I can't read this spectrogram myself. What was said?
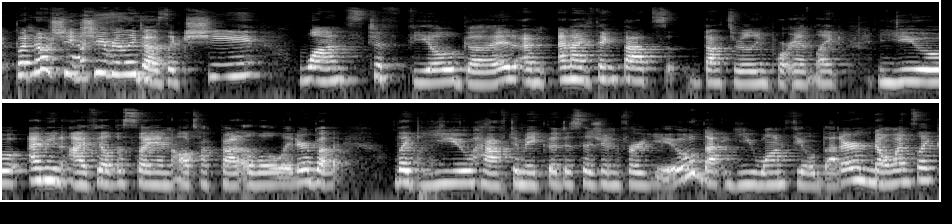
but no, she she really does. Like she wants to feel good and and I think that's that's really important. Like you I mean I feel this way and I'll talk about it a little later, but like you have to make the decision for you that you want to feel better. No one's like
